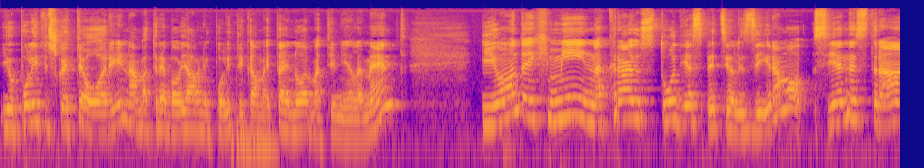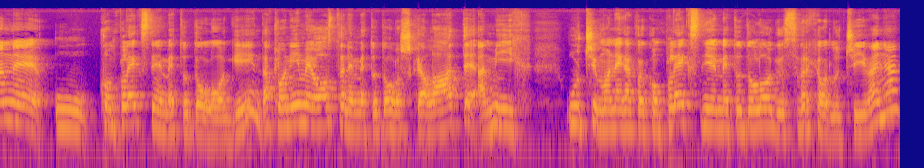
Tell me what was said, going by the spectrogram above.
i o političkoj teoriji, nama treba u javnim politikama i taj normativni element i onda ih mi na kraju studija specijaliziramo s jedne strane u kompleksnije metodologiji, dakle oni imaju ostane metodološke alate, a mi ih učimo nekakvoj kompleksnijoj metodologiji u svrhe odlučivanja,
